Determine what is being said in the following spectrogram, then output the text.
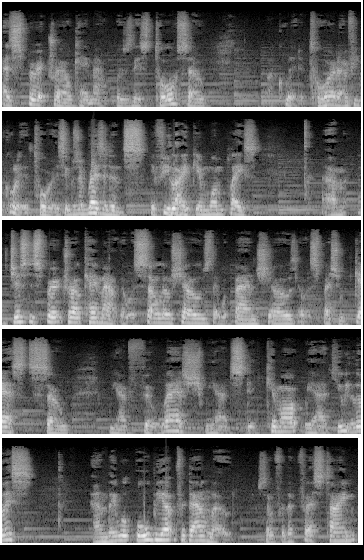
as Spirit Trail came out, was this tour, so I call it a tour. I don't know if you call it a tour. It was a residence, if you like, in one place um, just as Spirit Trail came out, there were solo shows, there were band shows, there were special guests. So we had Phil Lesh, we had Steve Kimock, we had Huey Lewis, and they will all be up for download. So for the first time,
